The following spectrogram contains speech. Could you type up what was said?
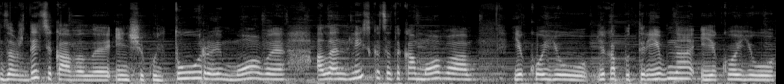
Завжди цікавили інші культури, мови, але англійська це така мова, якою яка потрібна і якою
